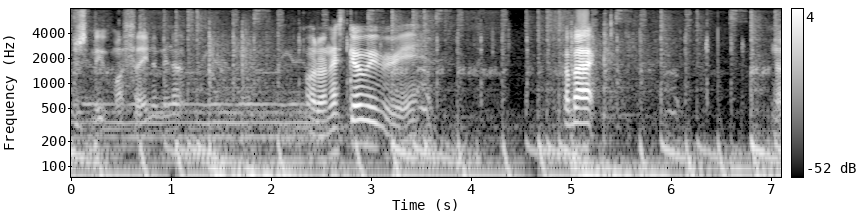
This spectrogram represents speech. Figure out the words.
Just move my phone a minute. Hold on, let's go over here. Come back. No.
